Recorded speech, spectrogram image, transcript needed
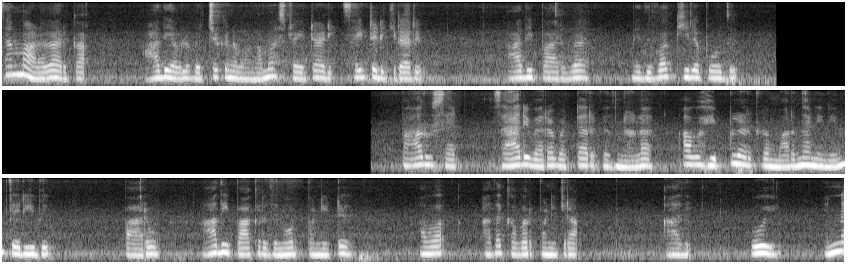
செம்ம அழகாக இருக்கா. ஆதி அவளை வச்சக்கண்ணு வாங்காமல் ஸ்ட்ரைட்டாக அடி சைட் அடிக்கிறாரு. ஆதி பார்வை மெதுவாக கீழே போகுது. பாரு சேட் சாரி வேற வெட்டாக இருக்கிறதுனால அவள் ஹிப்பில் இருக்கிற மருந்தாணி தெரியுது. பாரு ஆதி பார்க்குறத நோட் பண்ணிவிட்டு அவள் அதை கவர் பண்ணிக்கிறான் ஆதி ஓய் என்ன?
